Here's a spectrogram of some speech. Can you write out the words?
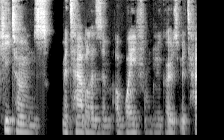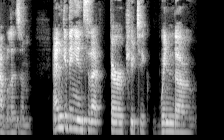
ketones metabolism away from glucose metabolism and getting into that therapeutic window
